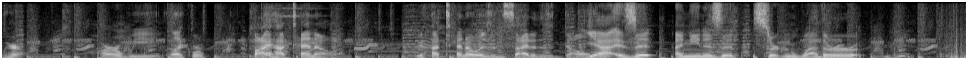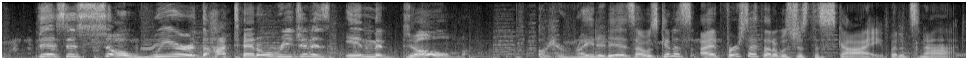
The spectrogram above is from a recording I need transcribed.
Where are we? Like we're by Hateno. Hateno is inside of this dome. Yeah, is it? I mean, is it certain weather? This is so weird. The Hateno region is in the dome. Oh, you're right. It is. I was gonna. I, at first, I thought it was just the sky, but it's not.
